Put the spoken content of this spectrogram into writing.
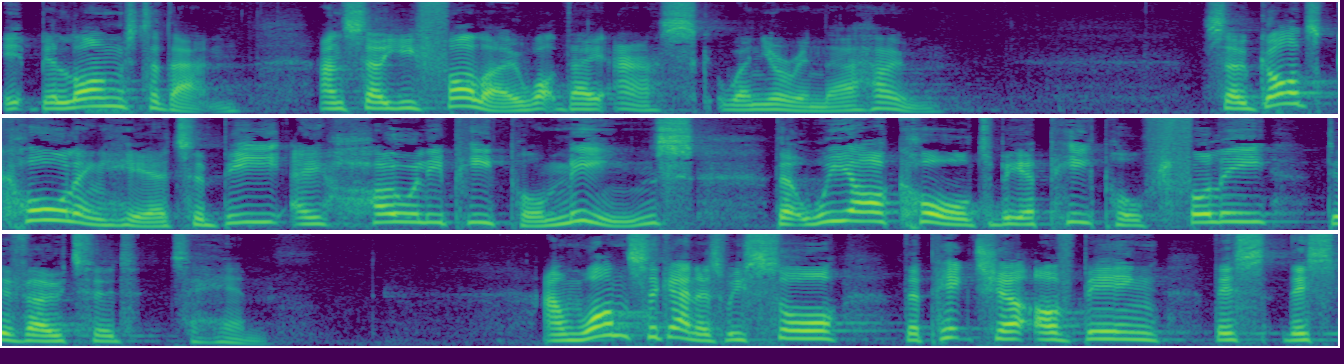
it belongs to them. And so you follow what they ask when you're in their home. So God's calling here to be a holy people means that we are called to be a people fully devoted to Him. And once again, as we saw the picture of being this, this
